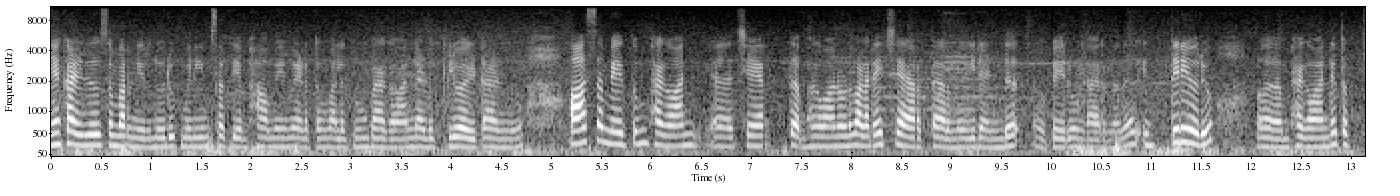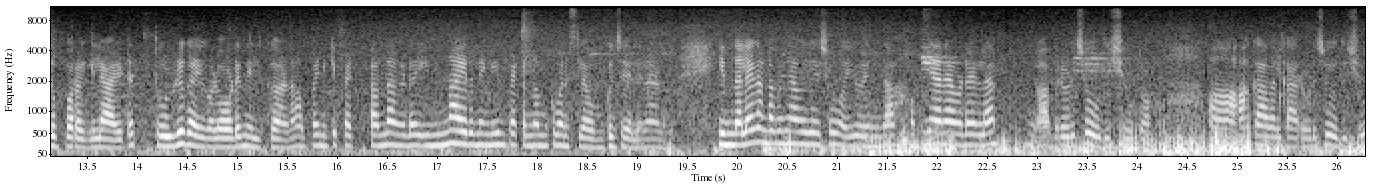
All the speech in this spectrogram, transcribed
ഞാൻ കഴിഞ്ഞ ദിവസം പറഞ്ഞിരുന്നു രുക്മിണിയും സത്യഭാമയും ഇടത്തും വലത്തും ഭഗവാൻ നടുക്കിലുമായിട്ടായിരുന്നു. ആ സമയത്തും ഭഗവാൻ ആ, ചേർത്ത് ഭഗവാനോട് വളരെ ചേർത്തായിരുന്നു ഈ രണ്ട് പേരും ഉണ്ടായിരുന്നത്. ഇത്തിരി ഒരു ഭഗവാന്റെ തൊട്ട് പുറകിലായിട്ട് തൊഴു കൈകളോടെ നിൽക്കുകയാണ്. അപ്പോൾ എനിക്ക് പെട്ടെന്ന് അങ്ങോട്ട് ഇന്നായിരുന്നെങ്കിൽ പെട്ടെന്ന് നമുക്ക് മനസ്സിലാവും നമുക്ക് ജലനാണെന്ന്. ഇന്നലെ കണ്ടപ്പോൾ ഞാൻ വിചാരിച്ചു അയ്യോ എന്താ? അപ്പോൾ ഞാൻ അവിടെയുള്ള അവരോട് ചോദിച്ചു കേട്ടോ ആ, കാവൽക്കാരോട് ചോദിച്ചു.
